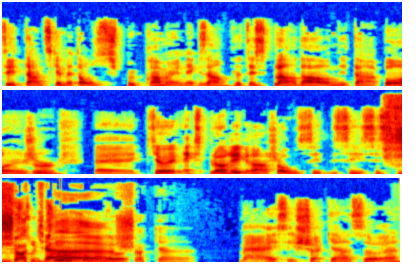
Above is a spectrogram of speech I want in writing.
tu sais, tandis que, mettons, si je peux prendre un exemple, là, tu sais, Splendor n'étant pas un jeu euh, qui a exploré grand-chose, c'est, c'est, c'est une structure qu'on Choquant! a... Choquant. Ben, hey, c'est choquant, ça, hein.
